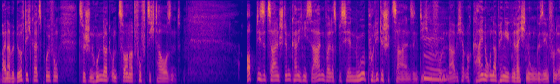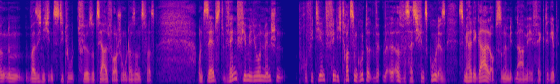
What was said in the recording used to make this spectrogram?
Bei einer Bedürftigkeitsprüfung zwischen 100 und 250.000. Ob diese Zahlen stimmen, kann ich nicht sagen, weil das bisher nur politische Zahlen sind, die ich mhm. gefunden habe. Ich habe noch keine unabhängigen Rechnungen gesehen von irgendeinem, weiß ich nicht, Institut für Sozialforschung oder sonst was. Und selbst wenn vier Millionen Menschen profitieren, finde ich trotzdem gut. Also was heißt, ich finde es gut. Also ist mir halt egal, ob es so eine Mitnahmeeffekte gibt.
